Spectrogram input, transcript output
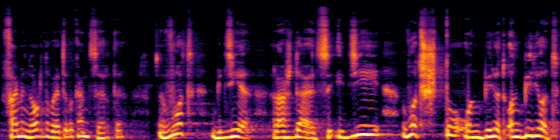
фа минорного этого концерта – вот где рождаются идеи, вот что он берет. Он берет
